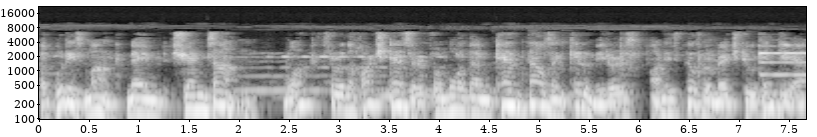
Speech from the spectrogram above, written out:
A Buddhist monk named Xuanzang walked through the harsh desert for more than 10,000 kilometers on his pilgrimage to India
